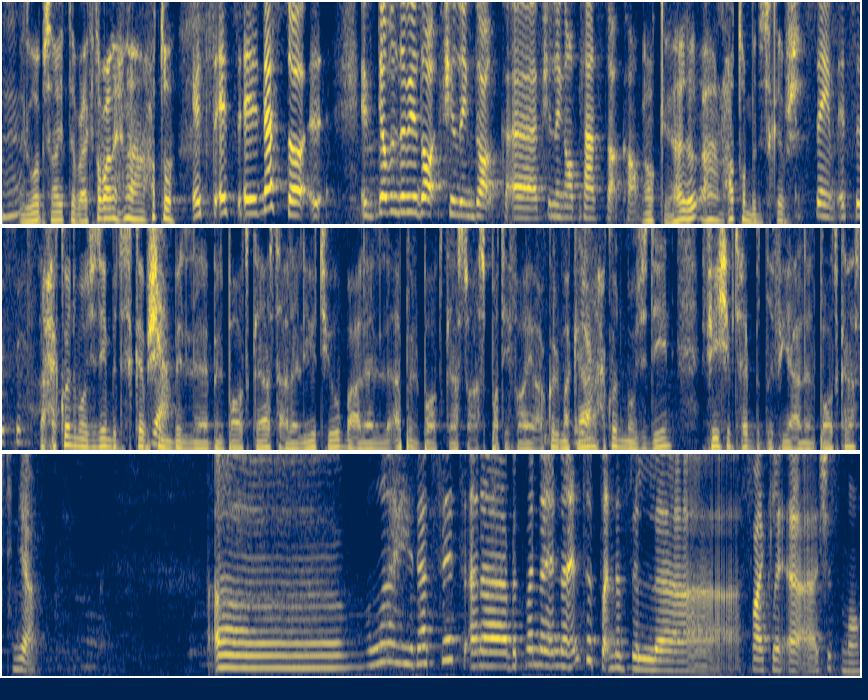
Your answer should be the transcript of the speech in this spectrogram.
ال website تبعك. طبعا إحنا حنحطه It's it's نفسه www.fuelingonplants.com Okay هذا حنحطهم بالدسكربشن same it's a, راح يكونوا موجودين بال description بالبودكاست على اليوتيوب على ال Apple Podcast وعلى سبوتيفاي وعلى كل مكان Yeah. راح يكونوا موجودين. في شيء بتحب تضيفيه على البودكاست yeah. آه والله that's it أنا بتمنى إن أنت تنزل cycle شو اسمه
